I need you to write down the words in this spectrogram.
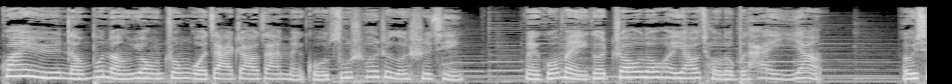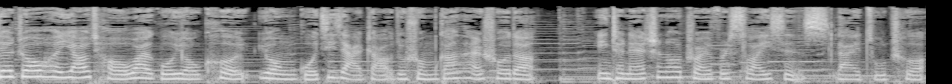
关于能不能用中国驾照在美国租车这个事情。美国每一个州都会要求的不太一样，有些州会要求外国游客用国际驾照，就是我们刚才说的 International Driver's License 来租车，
